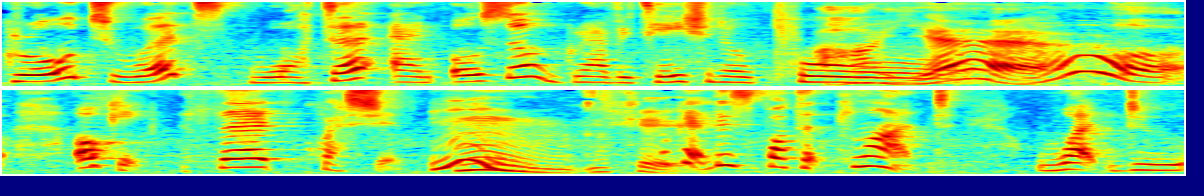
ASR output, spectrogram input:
grow towards water and also gravitational pull. Ah, yeah. Oh, okay. Third question. Mm. Hmm, okay. Look at this potted plant. What do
